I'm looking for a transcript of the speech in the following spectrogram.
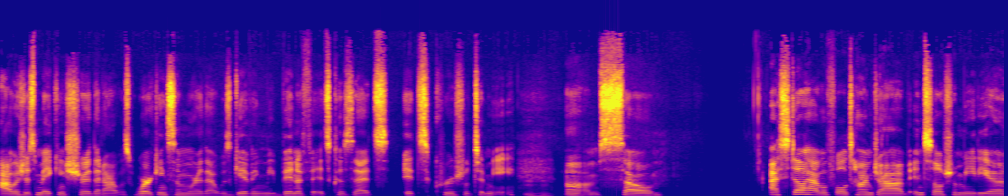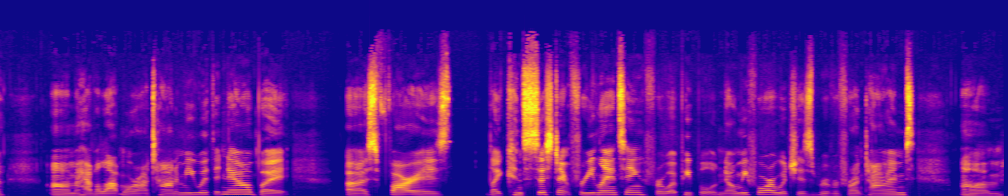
I was just making sure that I was working somewhere that was giving me benefits because that's it's crucial to me. Um, so I still have a full time job in social media. Um, I have a lot more autonomy with it now, but uh, as far as like consistent freelancing for what people know me for, which is Riverfront Times, um,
